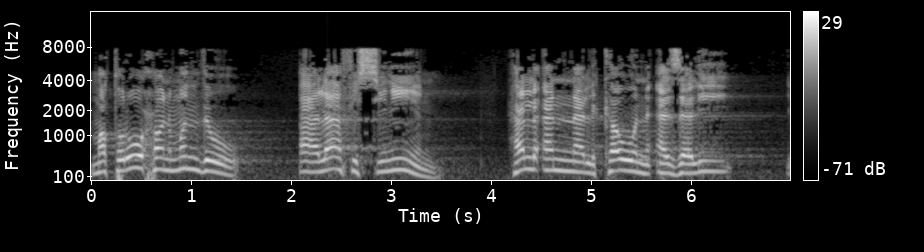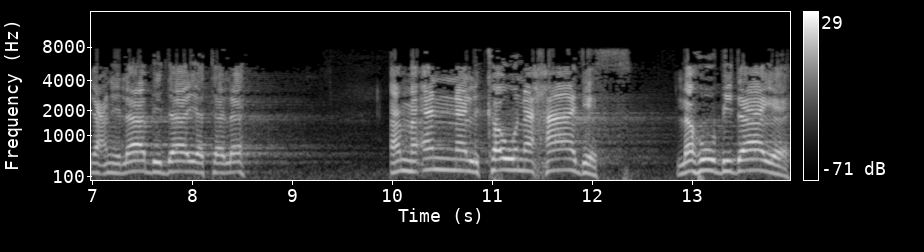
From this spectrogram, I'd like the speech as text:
مطروح منذ آلاف السنين. هل أن الكون أزلي؟ يعني لا بداية له. أم أن الكون حادث له بداية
